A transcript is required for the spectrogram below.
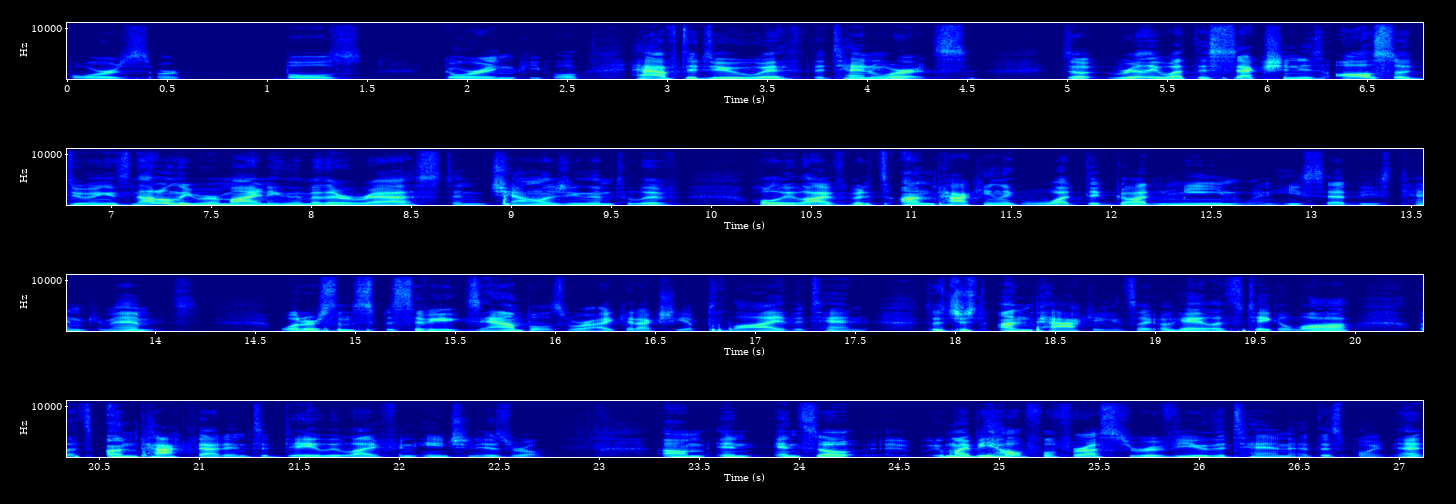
boars or bulls goring people have to do with the 10 words? So, really, what this section is also doing is not only reminding them of their rest and challenging them to live holy lives, but it's unpacking like what did God mean when He said these Ten Commandments? What are some specific examples where I could actually apply the 10? So it's just unpacking. It's like, okay, let's take a law, let's unpack that into daily life in ancient Israel. Um, and, and so it might be helpful for us to review the 10 at this point. Uh,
